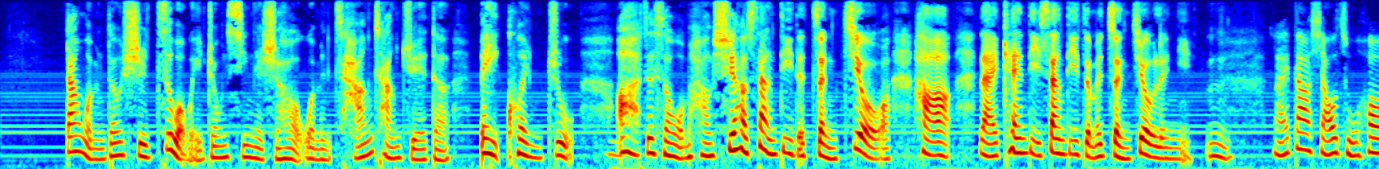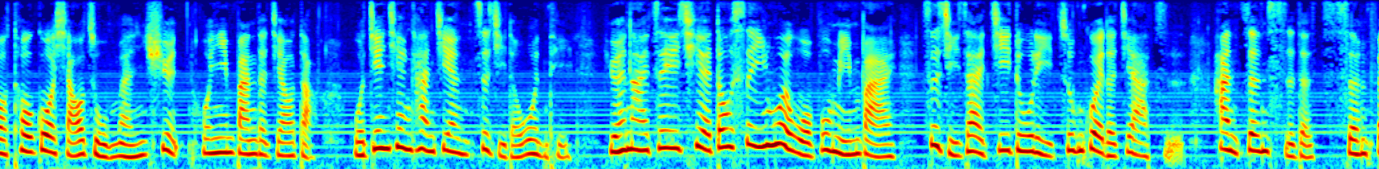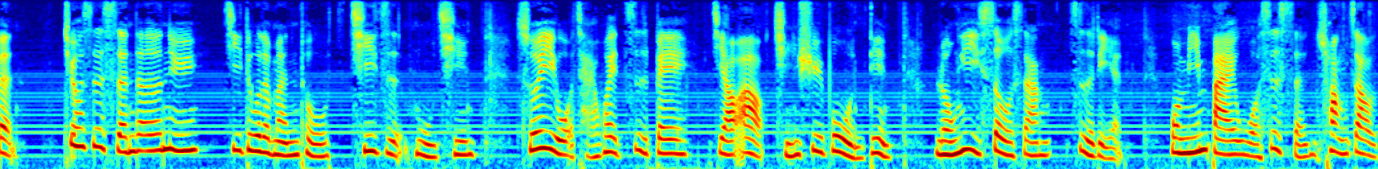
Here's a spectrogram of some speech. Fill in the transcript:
当我们都是自我为中心的时候，我们常常觉得被困住啊。这时候我们好需要上帝的拯救啊！好，来，Candy，上帝怎么拯救了你？嗯，来到小组后，透过小组门训、婚姻班的教导，我渐渐看见自己的问题。原来这一切都是因为我不明白自己在基督里尊贵的价值。和真实的身份，就是神的儿女、基督的门徒、妻子、母亲，所以我才会自卑、骄傲、情绪不稳定、容易受伤、自怜。我明白我是神创造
